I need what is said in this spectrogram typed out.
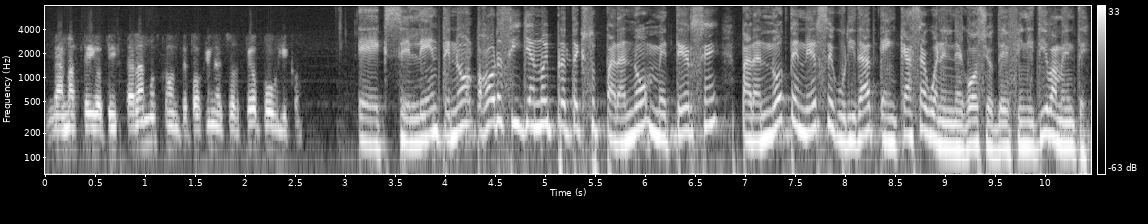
Nada más te digo, te instalamos cuando te toque en el sorteo público. Excelente. No, ahora sí ya no hay pretexto para no meterse, para no tener seguridad en casa o en el negocio, definitivamente.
